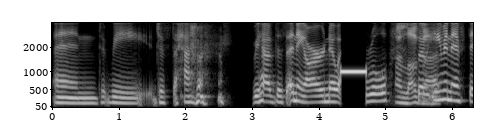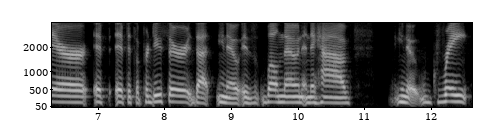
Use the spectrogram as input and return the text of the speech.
and we just have We have this NAR no rule. I love so that. even if they're if if it's a producer that you know is well known and they have you know great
